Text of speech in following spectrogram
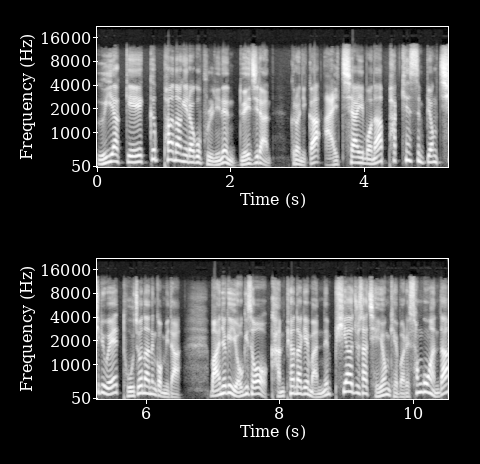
의학계의 끝판왕이라고 불리는 뇌질환, 그러니까 알츠하이머나 파킨슨병 치료에 도전하는 겁니다. 만약에 여기서 간편하게 맞는 피하 주사 제형 개발에 성공한다?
